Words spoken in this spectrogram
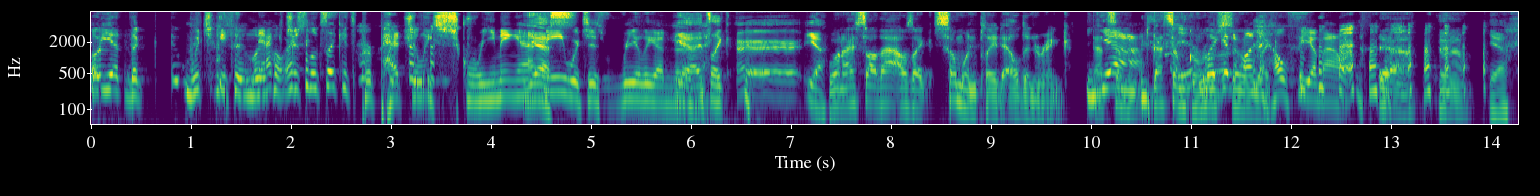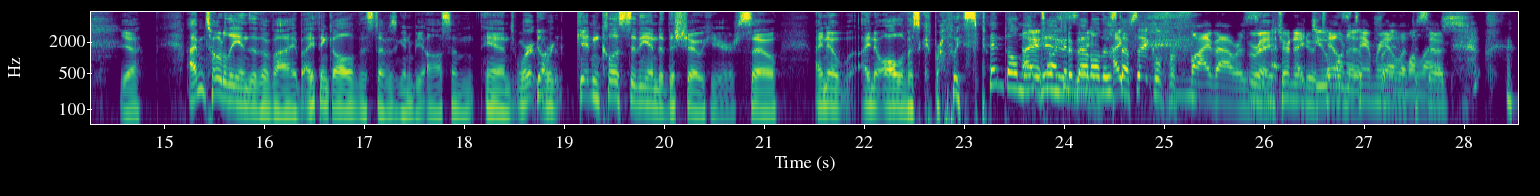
Oh yeah, the which its neck horse. just looks like it's perpetually screaming at Yes. me, which is really unnerving. yeah, it's like "Arr," yeah. When I saw that, I was like, someone played Elden Ring. That's Yeah. some that's some Like an like an gruesome like, unhealthy amount. yeah, yeah. Yeah, yeah. I'm totally into the vibe. I think all of this stuff is going to be awesome, and we're we're getting close to the end of the show here. So I know I know all of us could probably spend all night I talking about all this hype stuff. cycle for five hours. Right. Right. Turn I into a do Tales want of to put in Tamriel episode. last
